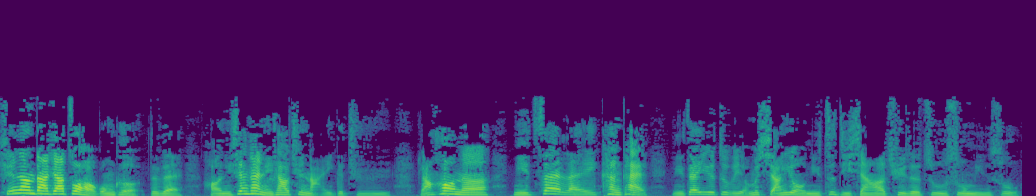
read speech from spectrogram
先让大家做好功课，对不对？好，你先看你要去哪一个区域，然后呢，你再来看看你在 YouTube 有没有享有你自己想要去的住宿民宿，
